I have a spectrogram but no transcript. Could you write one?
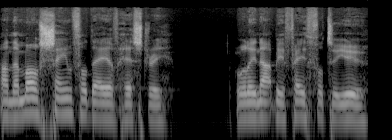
on the most shameful day of history, will he not be faithful to you?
